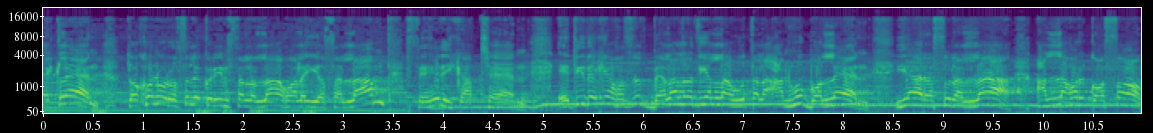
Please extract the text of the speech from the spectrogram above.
দেখলেন তখনও রসুল করিম সাল্লাল্লাহু আলাইহি ওয়াসাল্লাম সেহরি খাচ্ছেন। এটি দেখে হযরত বেলাল রাদিয়াল্লাহু তাআলা আনহু বললেন, ইয়া রাসূলুল্লাহ, আল্লাহর কসম,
